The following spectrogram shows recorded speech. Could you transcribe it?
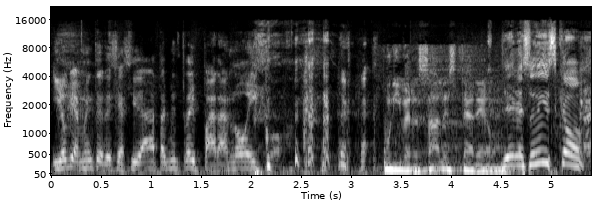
Y obviamente decía así, ah, también trae paranoico. Universal Stereo. Lleve su disco.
